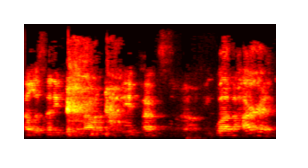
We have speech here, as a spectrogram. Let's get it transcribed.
tell us anything about the impacts uh, in Guadalajara and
